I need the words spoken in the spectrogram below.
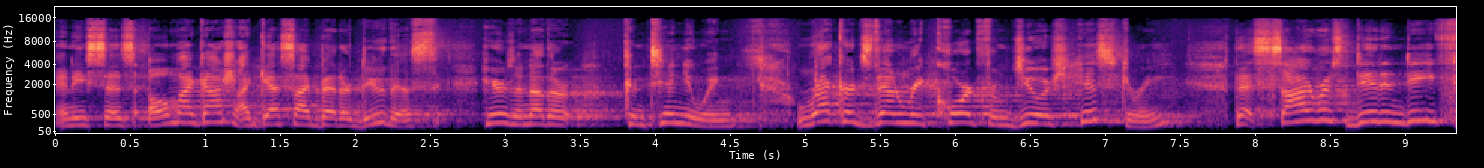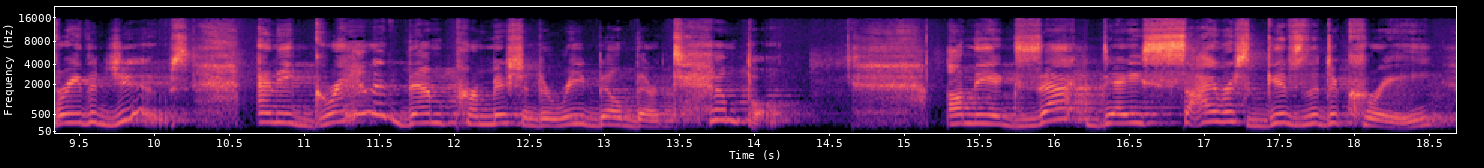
And he says, Oh my gosh, I guess I better do this. Here's another continuing. Records then record from Jewish history that Cyrus did indeed free the Jews, and he granted them permission to rebuild their temple. On the exact day Cyrus gives the decree,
